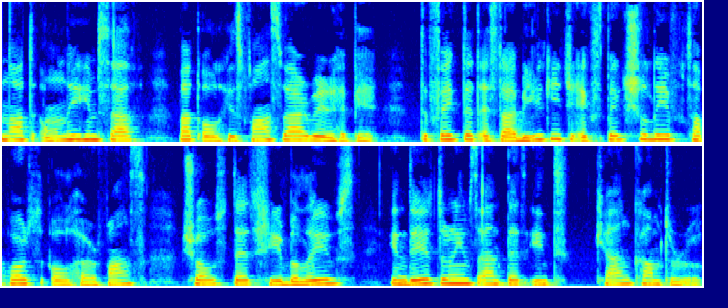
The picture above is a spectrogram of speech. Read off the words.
not only himself but all his fans were very happy. The fact that Esra Bilgiç especially supports all her fans shows that she believes in their dreams and that it can come true.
